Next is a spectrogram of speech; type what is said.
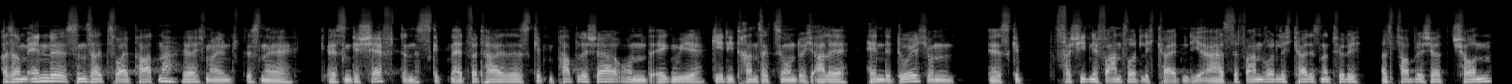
Also am Ende sind es halt zwei Partner. Ja, ich meine, das ist eine es ist ein Geschäft und es gibt einen Advertiser, es gibt einen Publisher und irgendwie geht die Transaktion durch alle Hände durch und es gibt verschiedene Verantwortlichkeiten. Die erste Verantwortlichkeit ist natürlich als Publisher schon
